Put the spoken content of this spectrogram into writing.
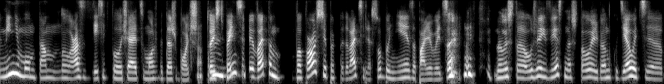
минимум там, ну, раз в 10 получается, может быть, даже больше. То есть, в принципе, в этом вопросе преподаватель особо не запаривается, потому что уже известно, что ребенку делать э,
